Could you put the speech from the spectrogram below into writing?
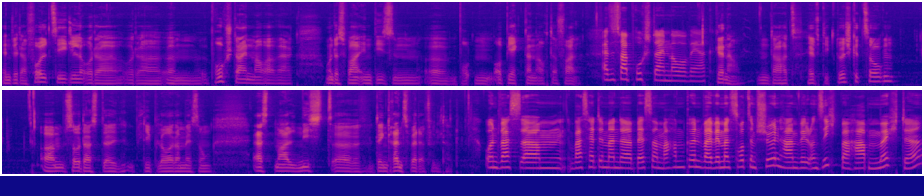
Entweder Vollziegel oder, oder ähm, Bruchsteinmauerwerk. Und das war in diesem äh, Objekt dann auch der Fall. Also es war Bruchsteinmauerwerk. Genau. Und da hat heftig durchgezogen ähm, sodass der, die Blora-Messung erstmal nicht äh, den Grenzwert erfüllt hat. Und was, ähm, was hätte man da besser machen können? Weil wenn man es trotzdem schön haben will und sichtbar haben möchte,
